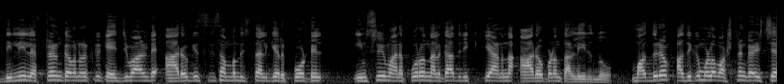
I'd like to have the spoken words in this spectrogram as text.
ദില്ലി ലഫ്റ്റനന്റ് ഗവർണർക്ക് കേജ്രിവാളിന്റെ ആരോഗ്യസ്ഥിതി സംബന്ധിച്ച് നൽകിയ റിപ്പോർട്ടിൽ ഇൻസുലിൻ മനഃപൂർവം നൽകാതിരിക്കുകയാണെന്ന ആരോപണം തള്ളിയിരുന്നു. മധുരം അധികമുള്ള ഭക്ഷണം കഴിച്ച്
